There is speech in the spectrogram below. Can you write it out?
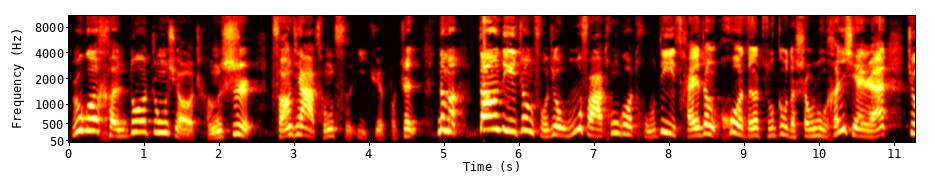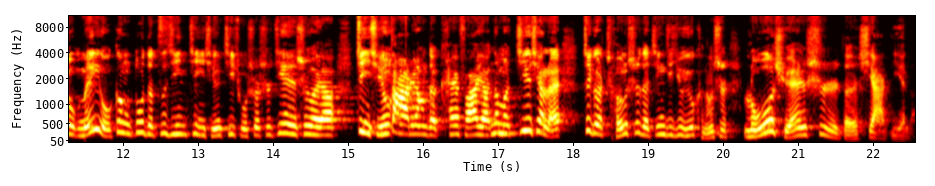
如果很多中小城市房价从此一蹶不振，那么当地政府就无法通过土地财政获得足够的收入，很显然就没有更多的资金进行基础设施建设呀，进行大量的开发呀。那么接下来这个城市的经济就有可能是螺旋式的下跌了。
